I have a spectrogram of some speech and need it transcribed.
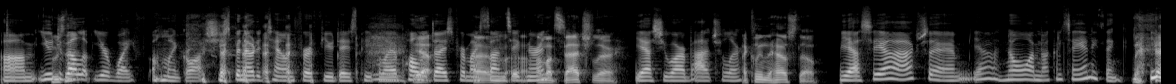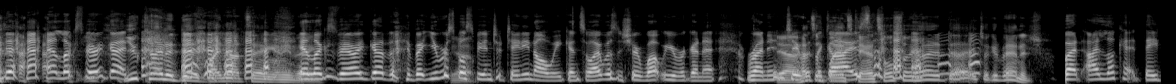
Um, you Who's that? develop your wife. Oh my gosh, she's been out of town for a few days. People, I apologize for my I'm- son's ignorance. I'm a bachelor. yes, you are a bachelor. I clean the house though. yes, yeah, actually, I'm, yeah. No, I'm not going to say anything. You it looks very good. You kind of did by not saying anything. It looks very good, but you were supposed Yeah. to be entertaining all weekend, so I wasn't sure what we were going to run into yeah, with the guys. canceled, so yeah, I, I took advantage. But I look at they.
